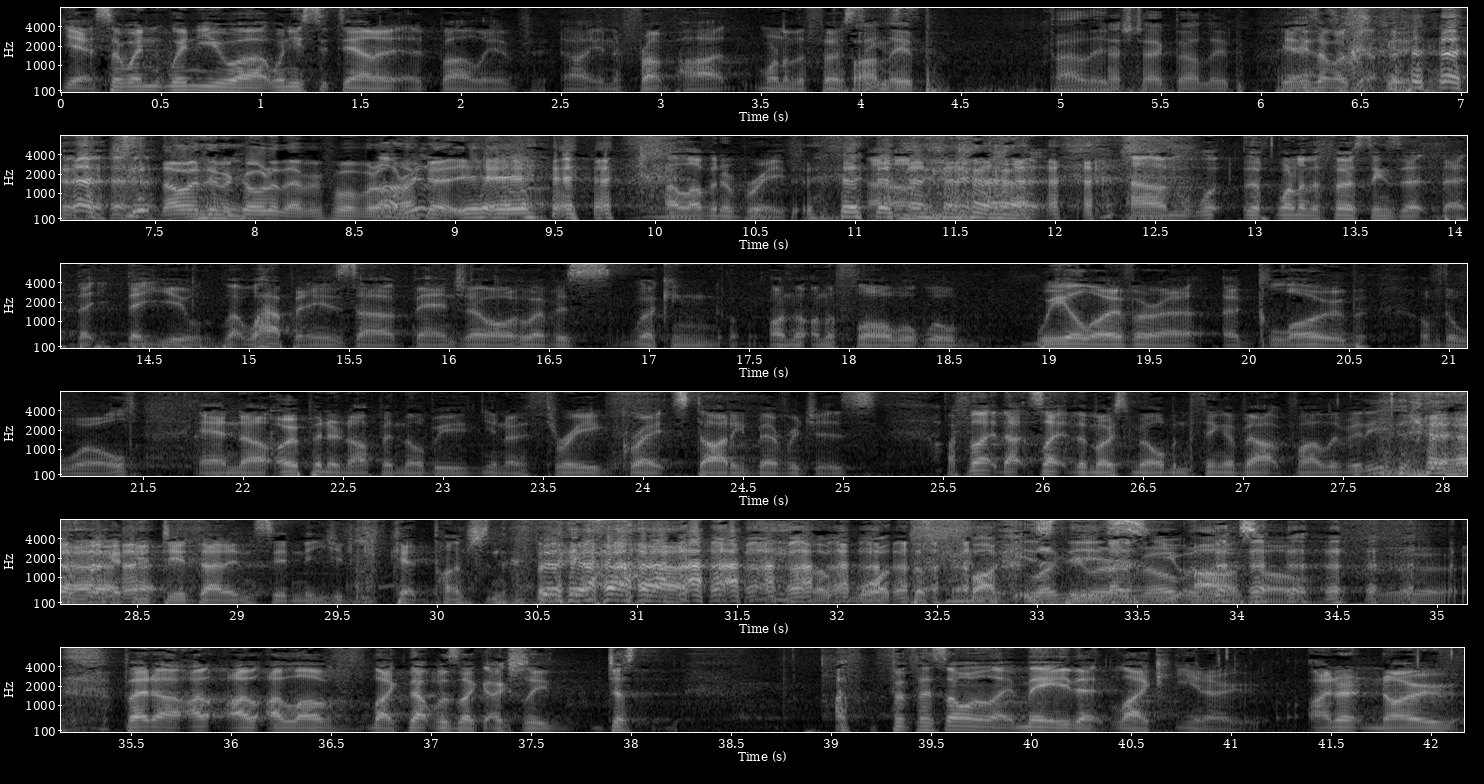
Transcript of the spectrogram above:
Yeah. So when, when you uh, when you sit down at, at Bar Lib uh, in the front part, one of the first Bar things. lib. Barley. Hashtag bar lib. Yeah, is that what- no one's ever called it that before, but Oh, I like really? it. Yeah. I love it a brief. Um, um, wh- the- one of the first things that, that, that, that you that will happen is uh, Banjo or whoever's working on the on the floor will, will wheel over a, a globe of the world and uh, open it up, and there'll be you know three great starting beverages. I feel like that's like the most Melbourne thing about Bar Liberty. like if you did that in Sydney, you'd get punched in the face. like, what the fuck is Like you were in this, you Melbourne. asshole? But uh, I, I I love like that was like actually just uh, for, for someone like me that like you know I don't know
